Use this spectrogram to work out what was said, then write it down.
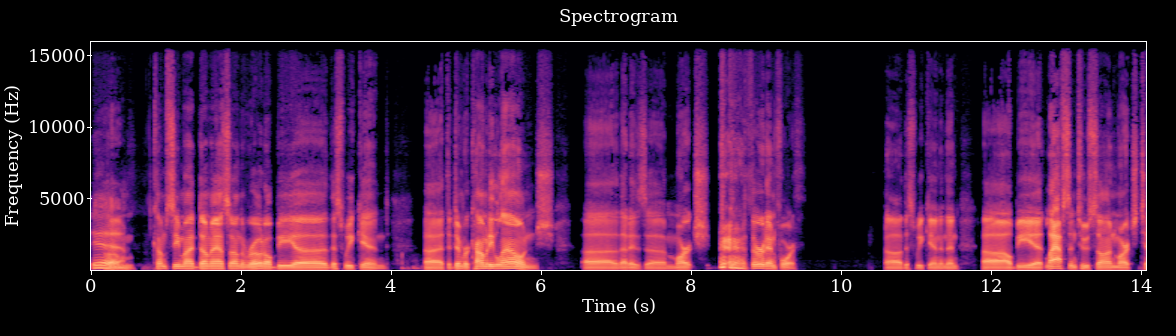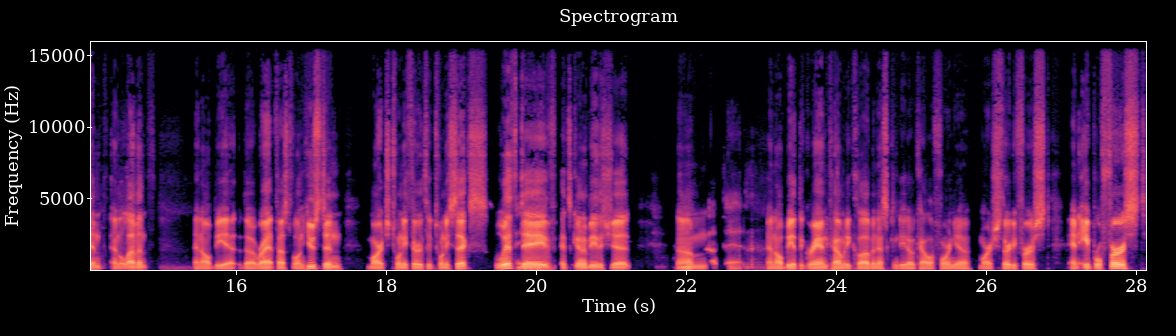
yeah, Um, come see my dumbass on the road. I'll be uh this weekend uh, at the Denver Comedy Lounge. Uh, that is uh March third and fourth. Uh, this weekend, and then uh, I'll be at Laffs in Tucson March 10th and 11th, and I'll be at the Riot Festival in Houston March 23rd through 26th with Hey. Dave. It's gonna be the shit. Um, and I'll be at the Grand Comedy Club in Escondido, California, March 31st and April 1st.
